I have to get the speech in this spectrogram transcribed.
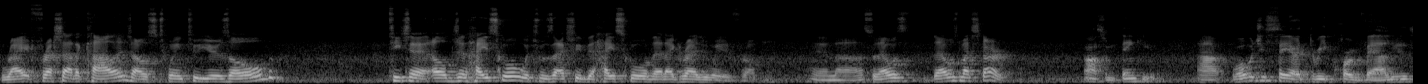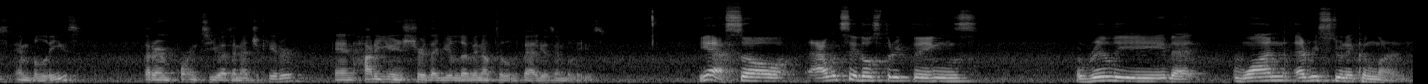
right fresh out of college. I was 22 years old teaching at Elgin High School, which was actually the high school that I graduated from, and uh, so that was that was my start. Awesome, thank you. Uh, what would you say are three core values and beliefs that are important to you as an educator, and how do you ensure that you're living up to those values and beliefs? Yeah, so I would say those three things really that one every student can learn.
